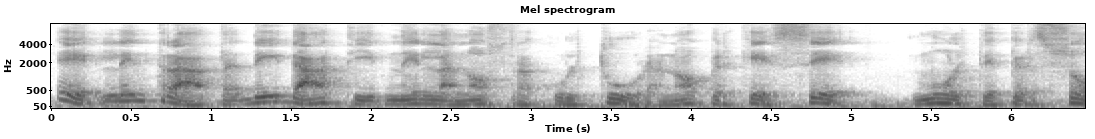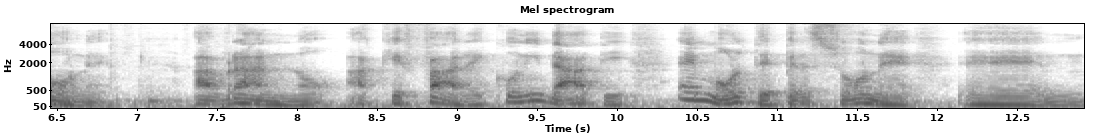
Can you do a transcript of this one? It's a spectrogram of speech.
e l'entrata dei dati nella nostra cultura, no? perché se molte persone avranno a che fare con i dati e molte persone eh,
